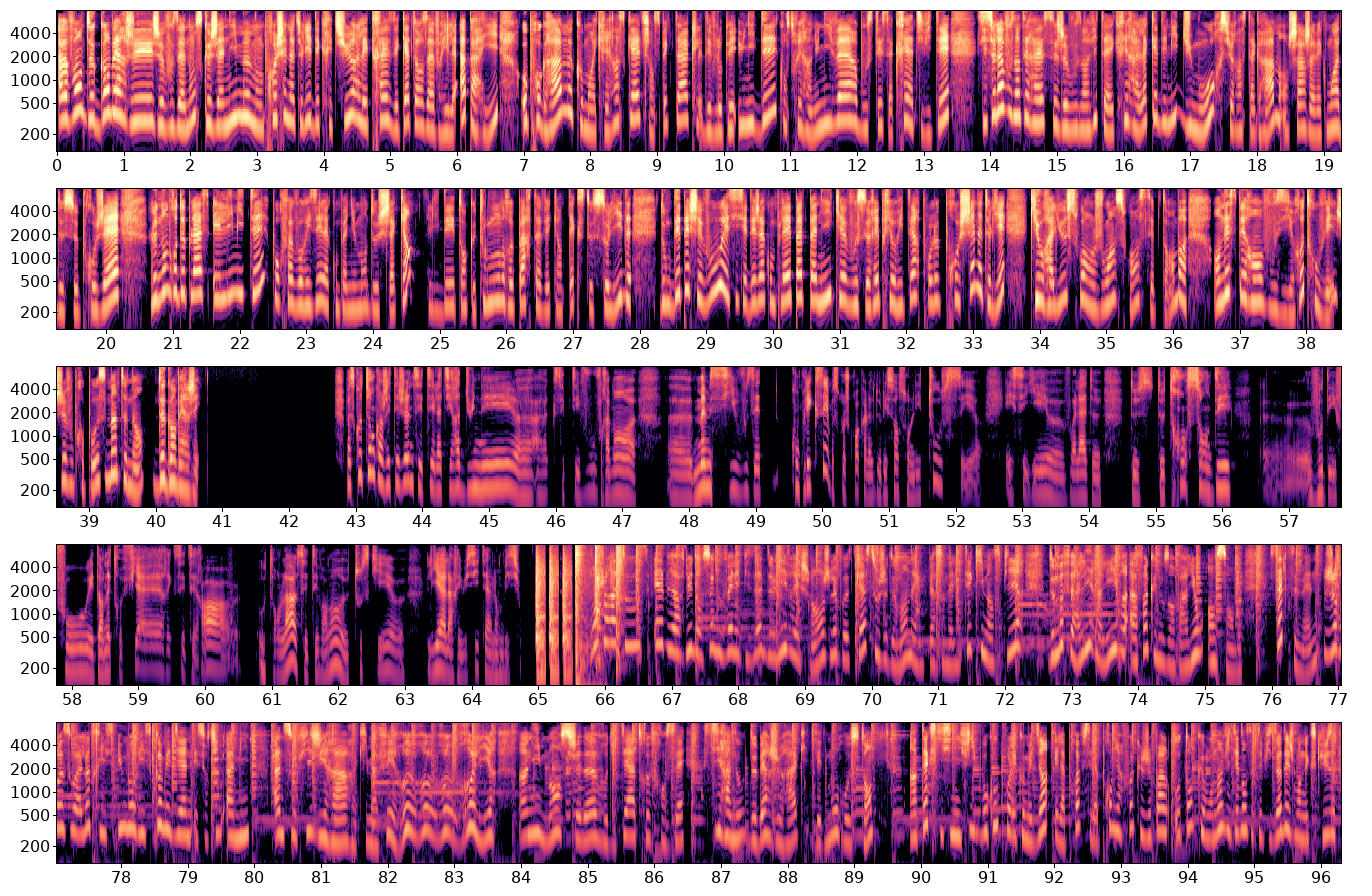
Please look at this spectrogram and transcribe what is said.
Avant de gamberger, je vous annonce que j'anime mon prochain atelier d'écriture les 13 et 14 avril à Paris. Au programme, comment écrire un sketch, un spectacle, développer une idée, construire un univers, booster sa créativité. Si cela vous intéresse, je vous invite à écrire à l'Académie d'humour sur Instagram en charge avec moi de ce projet. Le nombre de places est limité pour favoriser l'accompagnement de chacun. L'idée étant que tout le monde reparte avec un texte solide. Donc dépêchez-vous et si c'est déjà complet, pas de panique, vous serez prioritaire pour le prochain atelier qui aura lieu soit en juin, soit en septembre. En espérant vous y retrouver, je vous propose maintenant de gamberger. Parce qu'autant quand j'étais jeune, c'était la tirade du nez, euh, acceptez-vous vraiment, euh, euh, même si vous êtes complexé, parce que je crois qu'à l'adolescence, on l'est tous, et essayer voilà, de, de, transcender vos défauts et d'en être fier, etc. Autant là, c'était vraiment tout ce qui est lié à la réussite et à l'ambition. Bonjour à tous et bienvenue dans ce nouvel épisode de Livre Échange, le podcast où je demande à une personnalité qui m'inspire de me faire lire un livre afin que nous en parlions ensemble. Cette semaine, je reçois l'autrice, humoriste, comédienne et surtout amie Anne-Sophie Girard qui m'a fait re-re-re-relire un immense chef-d'œuvre du théâtre français, Cyrano de Bergerac d'Edmond Rostand. Un texte qui signifie beaucoup pour les comédiens et la preuve, c'est la première fois que je parle autant que mon invité dans cet épisode et je m'en excuse.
